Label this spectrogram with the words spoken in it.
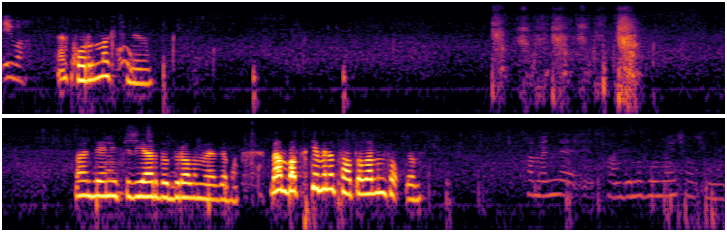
Eyvah. Ben korunmak için iniyorum. Bence en iyisi bir yerde duralım ve acaba. Ben batık geminin tahtalarını topluyorum. Tamam ben de sandığını bulmaya çalışıyorum.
